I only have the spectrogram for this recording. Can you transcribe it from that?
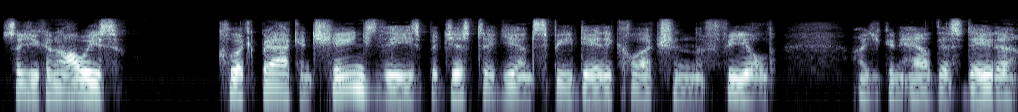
So you can always click back and change these, but just to, again, speed data collection in the field, uh, you can have this data,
